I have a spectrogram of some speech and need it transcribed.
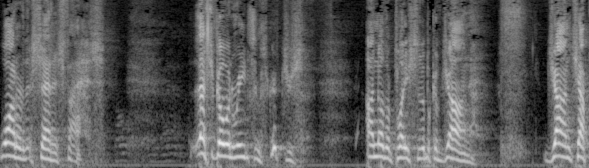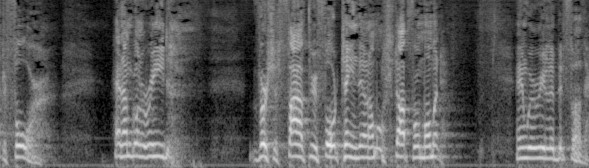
Water that satisfies. Let's go and read some scriptures. Another place in the book of John. John chapter 4. And I'm going to read verses 5 through 14. Then I'm going to stop for a moment and we'll read a little bit further.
